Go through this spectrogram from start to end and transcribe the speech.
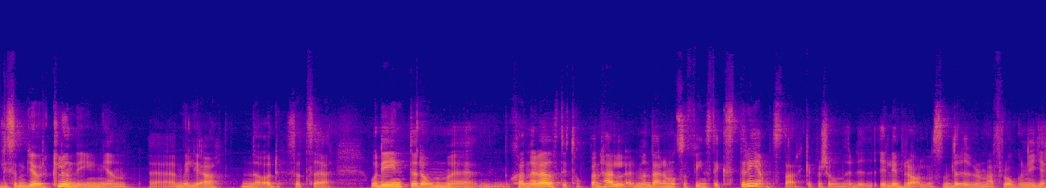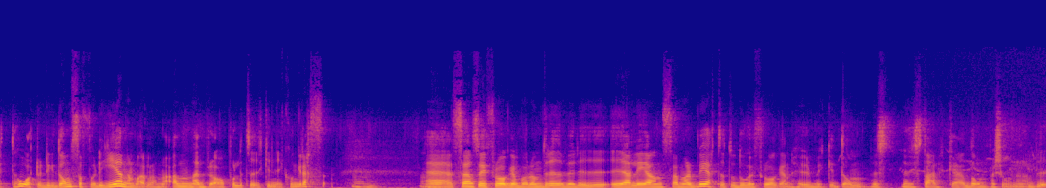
liksom Björklund är ingen eh, miljönörd så att säga. Och det är inte de eh, generellt i toppen heller, men däremot så finns det extremt starka personer i, i Liberalerna som driver de här frågorna jättehårt och det är de som får igenom all, all den här bra politiken i kongressen. Mm. Mm. Eh, sen så är frågan vad de driver i, i allianssamarbetet och då är frågan hur, mycket de, hur, hur starka de personerna blir.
